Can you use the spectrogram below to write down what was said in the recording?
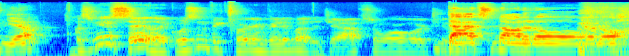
Yep, I was gonna say, like, wasn't Victoria invaded by the Japs in World War II? That's not at all, at all,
